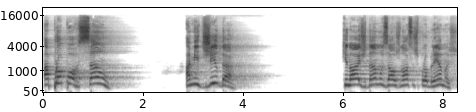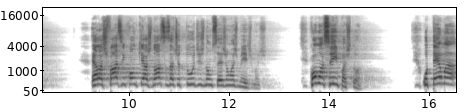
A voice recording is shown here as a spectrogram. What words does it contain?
a proporção, a medida que nós damos aos nossos problemas, elas fazem com que as nossas atitudes não sejam as mesmas. Como assim, pastor? O tema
